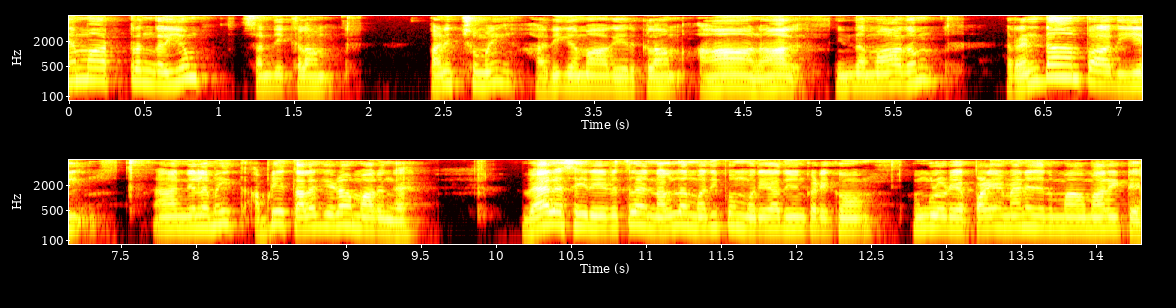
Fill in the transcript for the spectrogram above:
ஏமாற்றங்களையும் சந்திக்கலாம். பணிச்சுமை அதிகமாக இருக்கலாம். ஆனால் இந்த மாதம் ரெண்டாம் பாதியில் நிலைமை அப்படியே தலைகீழாக மாறுங்க. வேலை செய்கிற இடத்துல நல்ல மதிப்பும் மரியாதையும் கிடைக்கும். உங்களுடைய பழைய மேனேஜர் மா மாறிட்டு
